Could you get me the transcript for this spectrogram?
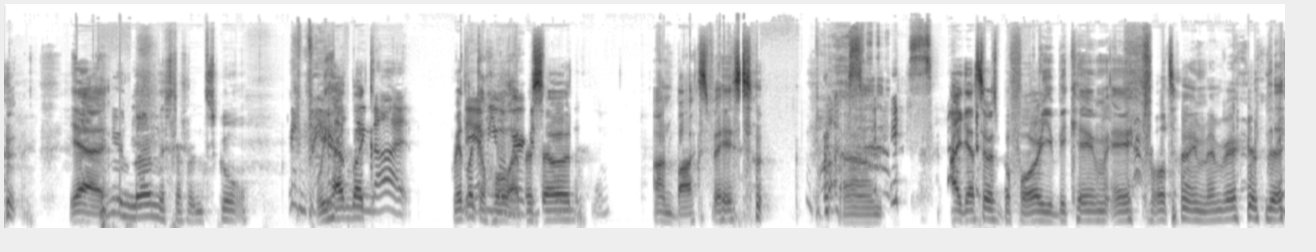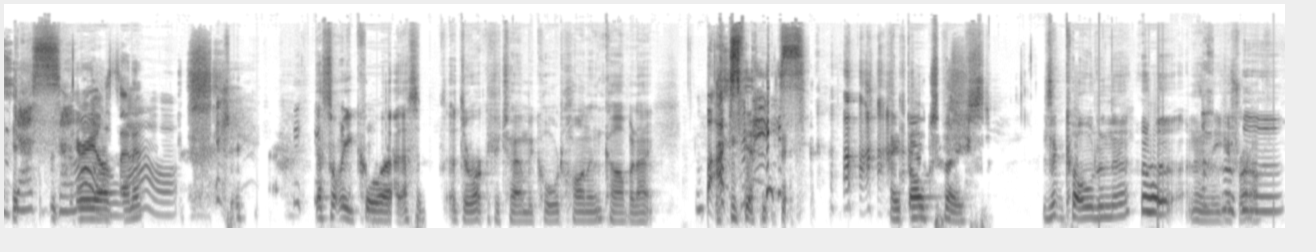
Yeah, Didn't you learn this stuff in school? We had, like, not. we had like a Damn you, whole episode on box face. Box um, face. I guess it was before you became a full time member of I the guess so. Imperial Senate. Wow. That's what we call. Uh, that's a, a derogatory term we called Han and Carbonite. Box face. Hey, dog's face. Is it cold in there? and then you just run off.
